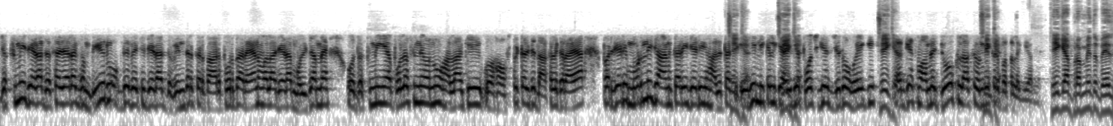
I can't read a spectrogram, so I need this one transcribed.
ਜ਼ਖਮੀ ਜਿਹੜਾ ਦੱਸਿਆ ਜਾ ਰਿਹਾ ਗੰਭੀਰ ਰੂਪ ਦੇ ਵਿੱਚ ਜਿਹੜਾ ਦਵਿੰਦਰ ਕਰਤਾਰਪੁਰ ਦਾ ਰਹਿਣ ਵਾਲਾ ਜਿਹੜਾ ਮੁਲਜ਼ਮ ਹੈ ਉਹ ਜ਼ਖਮੀ ਹੈ ਪੁਲਿਸ ਨੇ ਉਹਨੂੰ ਹਾਲਾਂਕਿ ਹਸਪੀਟਲ 'ਚ ਦਾਖਲ ਕਰਾਇਆ ਪਰ ਜਿਹੜੀ ਮੁੱਢਲੀ ਜਾਣਕਾਰੀ ਜਿਹੜੀ ਹਾਲੇ ਤੱਕ। ਇਹੀ ਨਿਕਲ ਕੇ ਆਈ ਹੈ। ਪੁੱਛਗਿੱਛ ਜਦੋਂ ਹੋਏਗੀ ਅੱਗੇ ਇਸ ਮਾਮਲੇ ਜੋ ਖੁਲਾਸੇ ਹੋਣਗੇ। ਫਿਰ ਪਤਾ ਲੱਗਿਆ ਮੈਨੂੰ ਠੀਕ ਹੈ ਪ੍ਰਮਿਤ ਬੇਦ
